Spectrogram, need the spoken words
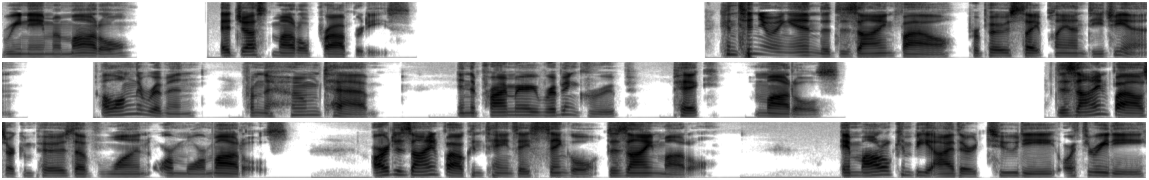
rename a model, adjust model properties. Continuing in the design file, proposed site plan DGN, along the ribbon from the Home tab, in the primary ribbon group, pick Models. Design files are composed of one or more models. Our design file contains a single design model. A model can be either 2D or 3D,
